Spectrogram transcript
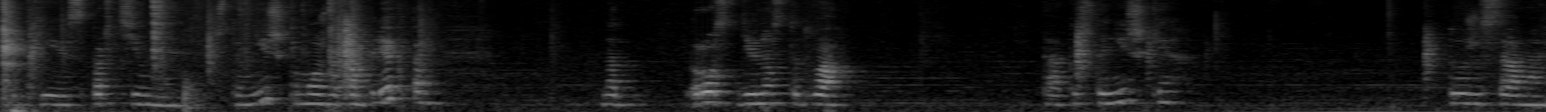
такие спортивные штанишки. Можно комплектом. На рост 92. Так, и штанишки. То же самое.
